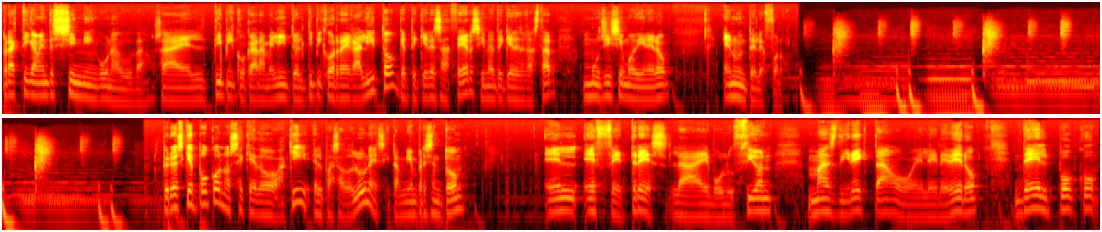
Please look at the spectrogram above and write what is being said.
prácticamente sin ninguna duda. O sea, el típico caramelito, el típico regalito que te quieres hacer si no te quieres gastar muchísimo dinero en un teléfono. Pero es que poco no se quedó aquí el pasado lunes y también presentó el F3, la evolución más directa o el heredero del Poco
